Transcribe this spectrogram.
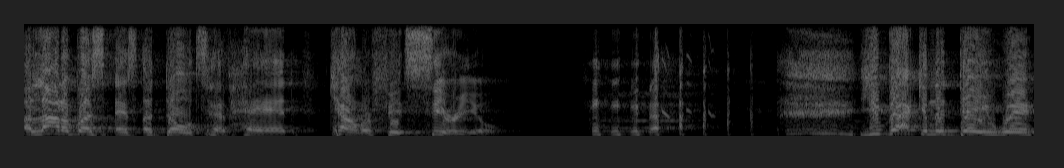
A lot of us as adults have had counterfeit cereal. you back in the day where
